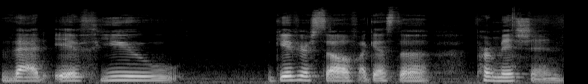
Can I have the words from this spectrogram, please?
that if you give yourself, I guess, the permission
